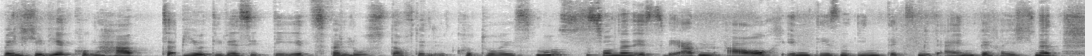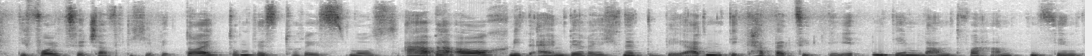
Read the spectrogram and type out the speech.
welche Wirkung hat Biodiversitätsverlust auf den Ökotourismus, sondern es werden auch in diesen Index mit einberechnet die volkswirtschaftliche Bedeutung des Tourismus, aber auch mit einberechnet werden die Kapazitäten, die im Land vorhanden sind,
